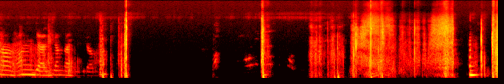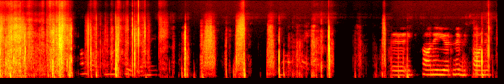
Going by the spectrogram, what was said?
Tamam geleceğim ben de birazdan. Ee, iki tane yerine bir tanesine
